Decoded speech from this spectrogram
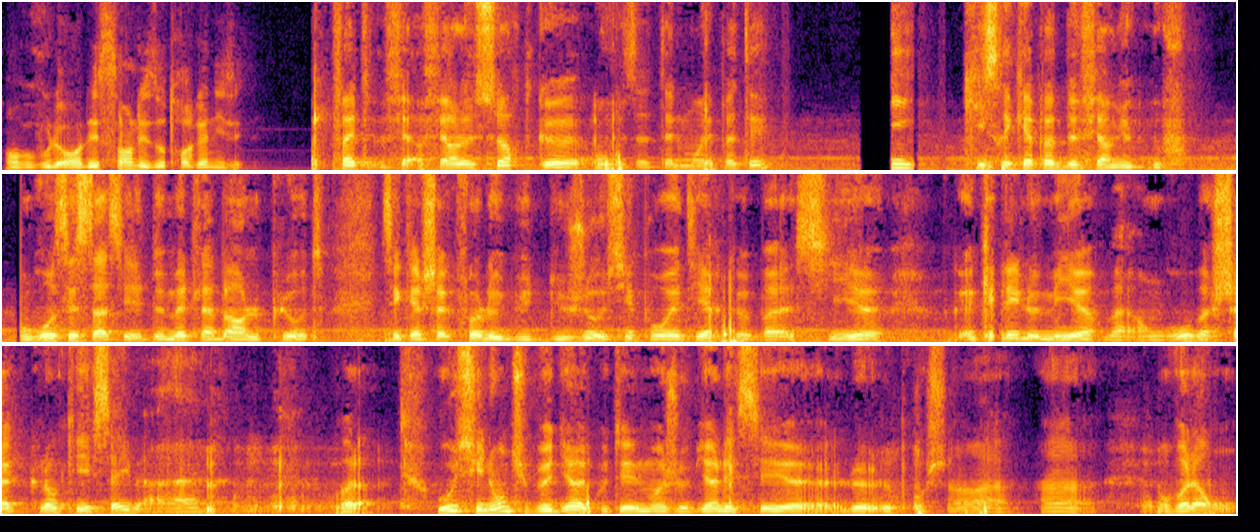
en, vous, en laissant les autres organiser. En fait, faire, faire le sorte que on vous a tellement épaté, qui, qui serait capable de faire mieux que nous? En gros, c'est ça, c'est de mettre la barre le plus haute. C'est qu'à chaque fois, le but du jeu aussi pourrait dire que bah si euh, quel est le meilleur? Bah en gros, bah chaque clan qui essaye, bah voilà. Ou sinon, tu peux dire, écoutez, moi je veux bien laisser euh, le, prochain à un, bon, voilà, on,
